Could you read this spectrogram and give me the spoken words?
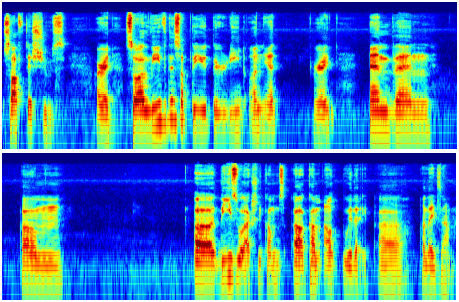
soft tissues. All right, so I'll leave this up to you to read on it, right? And then um, uh, these will actually comes uh, come out with a uh, on the exam.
